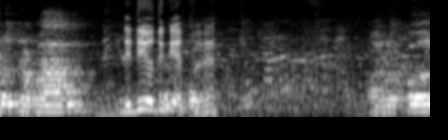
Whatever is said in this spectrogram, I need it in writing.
রুদ্রপাল। দিদি ওদিকে একটু হ্যাঁ। অনুকূল।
